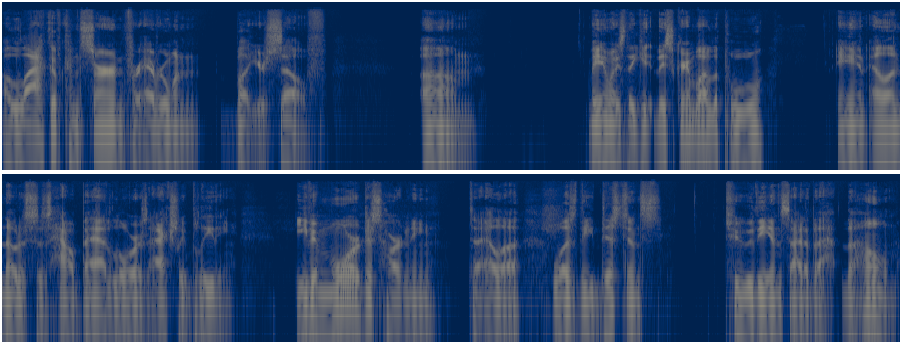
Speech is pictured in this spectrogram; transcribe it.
a lack of concern for everyone but yourself. Um. But anyways, they get they scramble out of the pool, and Ella notices how bad Laura's actually bleeding. Even more disheartening to Ella was the distance to the inside of the the home.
